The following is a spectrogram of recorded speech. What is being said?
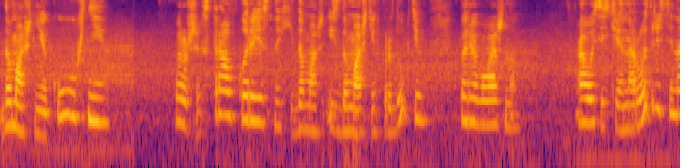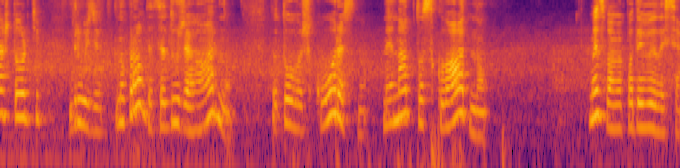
домашньої кухні, хороших страв корисних і домаш... із домашніх продуктів переважно. А ось іще на розрізі наш тортик. Друзі, ну правда, це дуже гарно, до того ж корисно, не надто складно. Ми з вами подивилися,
